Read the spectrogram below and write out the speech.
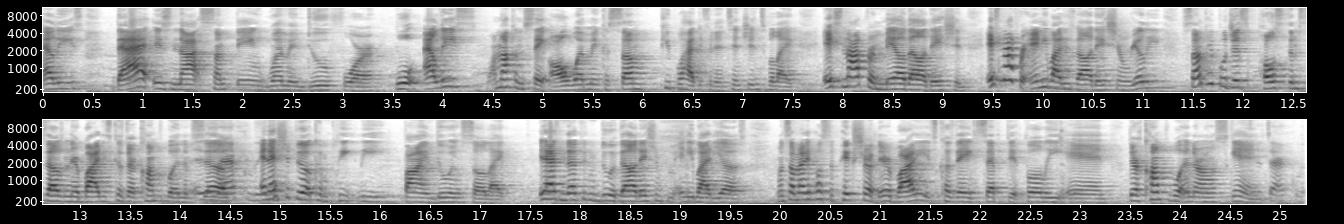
at least that is not something women do for. Well, at least I'm not gonna say all women because some people have different intentions, but like it's not for male validation. It's not for anybody's validation, really. Some people just post themselves and their bodies because they're comfortable in themselves, Exactly. and they should feel completely fine doing so. Like it has nothing to do with validation from anybody else. When somebody posts a picture of their body, it's because they accept it fully and they're comfortable in their own skin exactly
